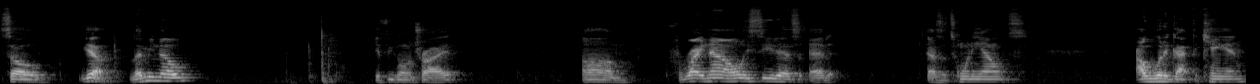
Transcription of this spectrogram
So yeah, let me know if you're gonna try it. Um, for right now, I only see it as at as a 20 ounce. I would have got the can,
